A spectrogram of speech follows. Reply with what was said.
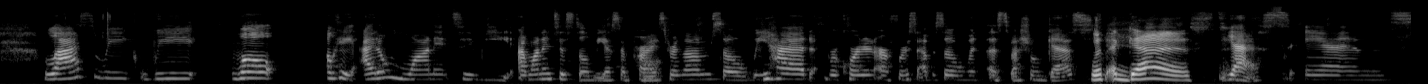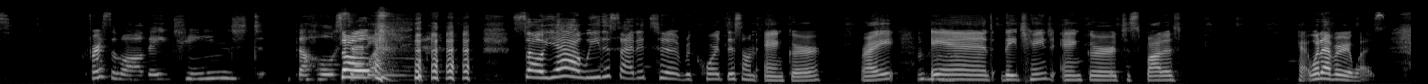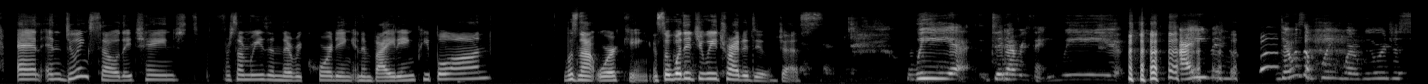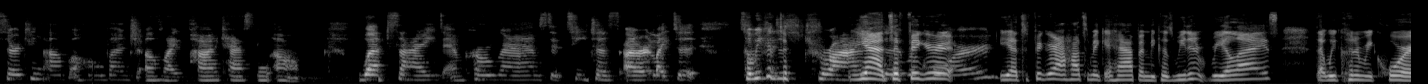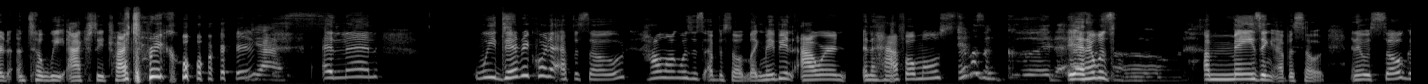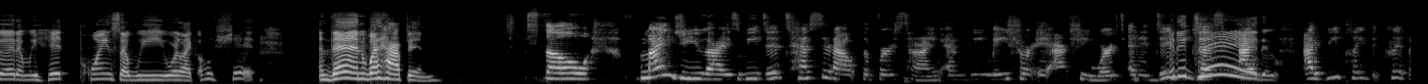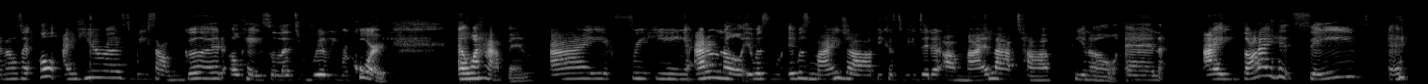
last week we, well, okay, I don't want it to be, I want it to still be a surprise for them. So, we had recorded our first episode with a special guest. With a guest. Yes, and first of all, they changed the whole So, setting. so yeah, we decided to record this on Anchor, right? Mhm. and they changed anchor to Spotify, whatever it was. And in doing so, they changed for some reason their recording and inviting people on was not working. And so, what did you we try to do, Jess? we did everything. We, I even there was a point where we were just searching up a whole bunch of like podcast um websites and programs to teach us or like to so we could just try yeah, to figure it- record. Yeah, to figure out how to make it happen because we didn't realize that we couldn't record until we actually tried to record. Yes. And then we did record an episode. How long was this episode? Like maybe an hour and a half almost. It was a good Yeah, and it was- amazing episode and it was so good and we hit points that we were like oh shit and then what happened So, mind you, you guys, we did test it out the first time, and we made sure it actually worked, and it did. and it because I, did I replayed the clip, and I was like, "Oh, I hear us. We sound good. Okay, so let's really record." And what happened? I freaking I don't know. It was it was my job because we did it on my laptop, you know, and I thought I hit save, and,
